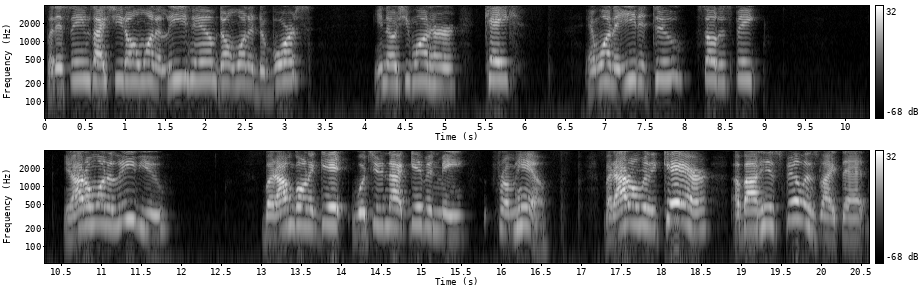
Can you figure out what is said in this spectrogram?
But it seems like she don't want to leave him, don't want a divorce. You know, she want her cake and want to eat it too, so to speak. You know, I don't want to leave you, but I'm going to get what you're not giving me from him. But I don't really care about his feelings like that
